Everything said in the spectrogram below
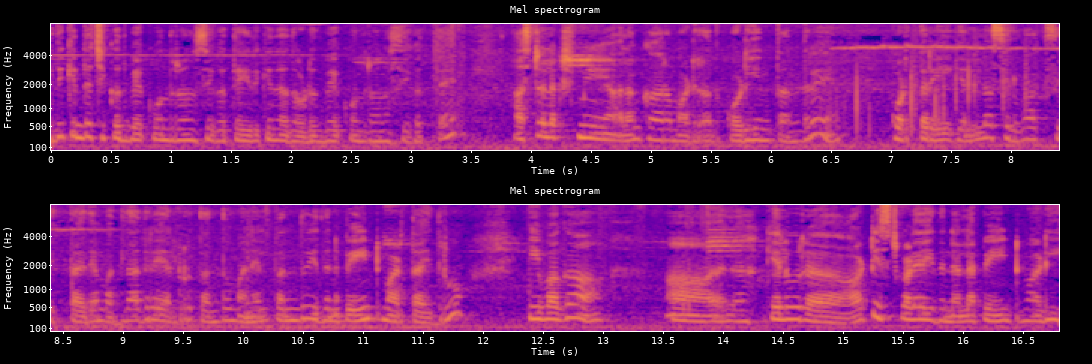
ಇದಕ್ಕಿಂತ ಚಿಕ್ಕದು ಬೇಕು ಅಂದ್ರೂ ಸಿಗುತ್ತೆ, ಇದಕ್ಕಿಂತ ದೊಡ್ಡದು ಬೇಕು ಅಂದ್ರೂ ಸಿಗುತ್ತೆ. ಅಷ್ಟಲಕ್ಷ್ಮಿ ಅಲಂಕಾರ ಮಾಡಿರೋದು ಕೊಡಿ ಅಂತಂದರೆ ಕೊಡ್ತಾರೆ. ಈಗೆಲ್ಲ ಸುಲಭವಾಗಿ ಇದೆ. ಮೊದಲಾದರೆ ಎಲ್ಲರೂ ತಂದು ಮನೇಲಿ ತಂದು ಇದನ್ನು ಪೇಂಟ್ ಮಾಡ್ತಾಯಿದ್ರು ಇವಾಗ ಕೆಲವರು ಆರ್ಟಿಸ್ಟ್ಗಳೇ ಇದನ್ನೆಲ್ಲ ಪೇಂಟ್ ಮಾಡಿ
